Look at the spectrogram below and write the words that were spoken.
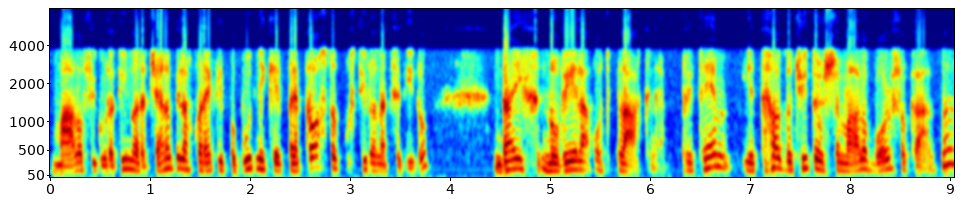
malo figurativno rečeno bi lahko rekli, pobudnike je preprosto pustilo na cedilu, da jih novela odplakne. Pri tem je ta odločitev še malo bolj šokantna,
